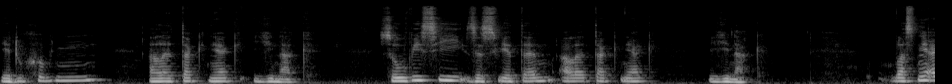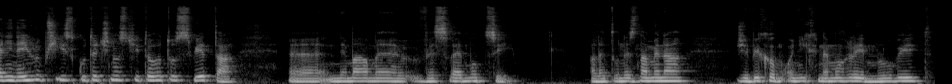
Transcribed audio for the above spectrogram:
Je duchovní, ale tak nějak jinak. souvisí se světem, ale tak nějak jinak. Vlastně ani nejhlubší skutečnosti tohoto světa eh, nemáme ve své moci. Ale to neznamená, že bychom o nich nemohli mluvit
